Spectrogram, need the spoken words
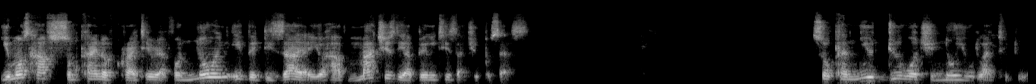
You must have some kind of criteria for knowing if the desire you have matches the abilities that you possess. So, can you do what you know you would like to do?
